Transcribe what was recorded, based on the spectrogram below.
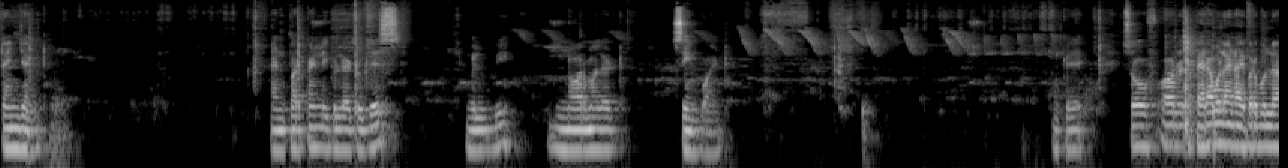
tangent. And perpendicular to this will be normal at same point. Okay so for parabola and hyperbola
